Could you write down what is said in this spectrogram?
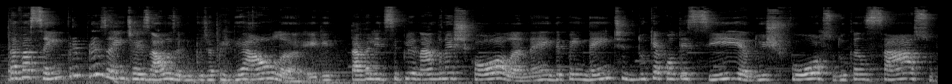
estava sempre presente às aulas, ele não podia perder aula, ele estava ali disciplinado na escola, né? Independente do que acontecia, do esforço, do cansaço,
